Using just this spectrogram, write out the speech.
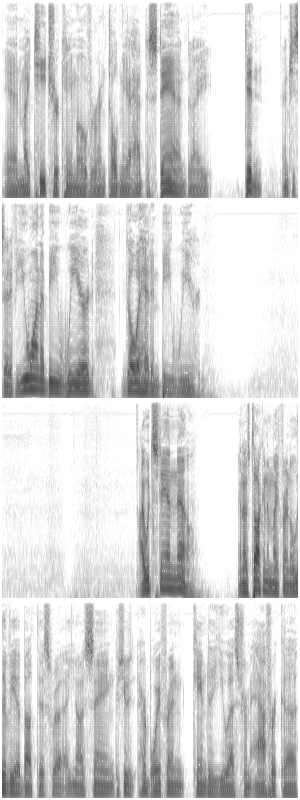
And my teacher came over and told me I had to stand, and I didn't. And she said, if you want to be weird, go ahead and be weird. I would stand now. And I was talking to my friend Olivia about this. Where you know, I was saying because she was her boyfriend came to the U.S. from Africa,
